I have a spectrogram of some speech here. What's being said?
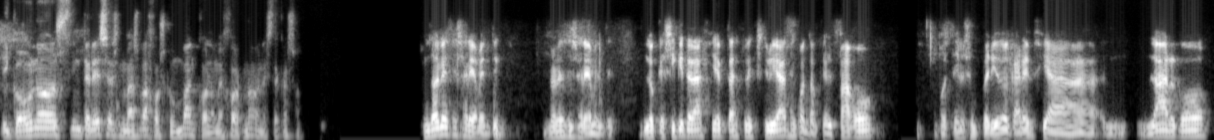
Y con unos intereses más bajos que un banco, a lo mejor, ¿no? En este caso. No necesariamente. No necesariamente. Lo que sí que te da cierta flexibilidad en cuanto a que el pago, pues tienes un periodo de carencia largo.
